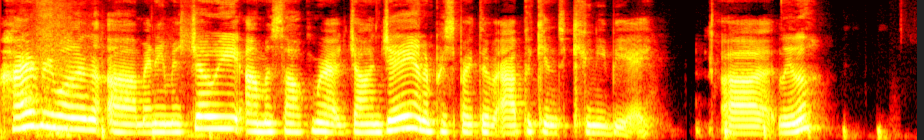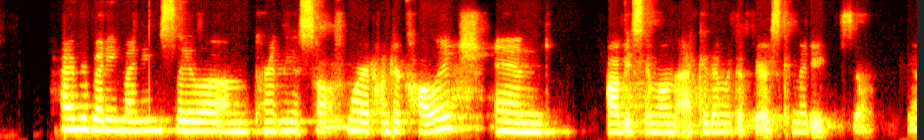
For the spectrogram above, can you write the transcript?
Hi, everyone. Uh, my name is Joey. I'm a sophomore at John Jay and a prospective applicant to CUNY BA. Uh, Leila? Hi, everybody. My name is Layla. I'm currently a sophomore at Hunter College, and obviously I'm on the Academic Affairs Committee. So, yeah.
